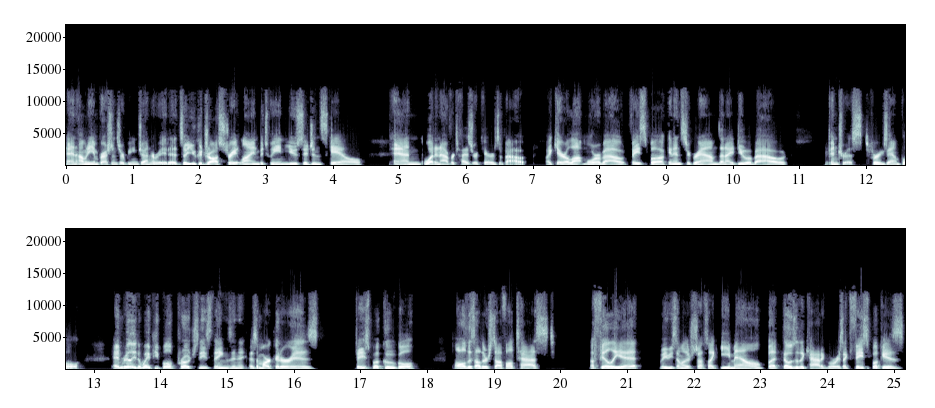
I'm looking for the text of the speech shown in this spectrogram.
and how many impressions are being generated. So you could draw a straight line between usage and scale and what an advertiser cares about. I care a lot more about Facebook and Instagram than I do about Pinterest, for example. And really, the way people approach these things in, as a marketer is Facebook, Google, all this other stuff I'll test, affiliate, maybe some other stuff like email, but those are the categories. Like Facebook is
